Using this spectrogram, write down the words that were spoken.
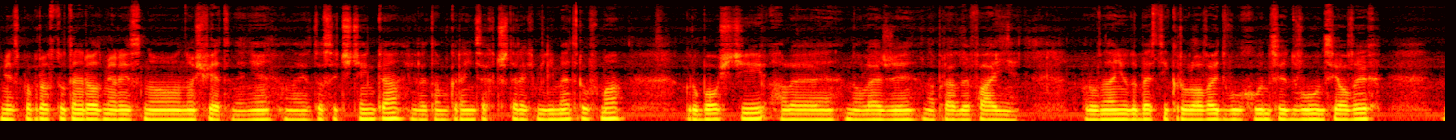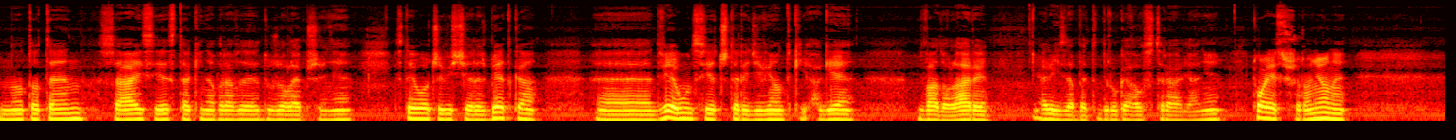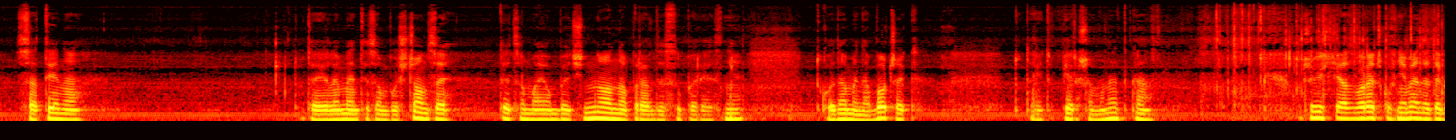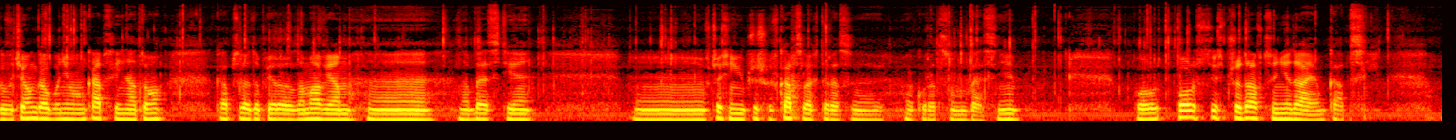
Jest po prostu ten rozmiar jest no, no świetny, nie? Ona jest dosyć cienka, ile tam w granicach 4 mm ma grubości, ale no leży naprawdę fajnie. W porównaniu do bestii królowej, dwóch uncy, dwuuncjowych, no to ten size jest taki naprawdę dużo lepszy, nie? Z tyłu oczywiście Elżbietka, e, dwie uncje, 4 dziewiątki AG, 2 dolary, Elizabeth II Australia, nie? Tło jest szronione, satyna, tutaj elementy są błyszczące, te co mają być, no naprawdę super jest, nie? Odkładamy na boczek, tutaj to pierwsza monetka, Oczywiście ja z woreczków nie będę tego wyciągał, bo nie mam kapsli na to. Kapsle dopiero zamawiam e, na bestie. E, wcześniej mi przyszły w kapslach, teraz e, akurat są bez, nie? Po, polscy sprzedawcy nie dają kapsli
